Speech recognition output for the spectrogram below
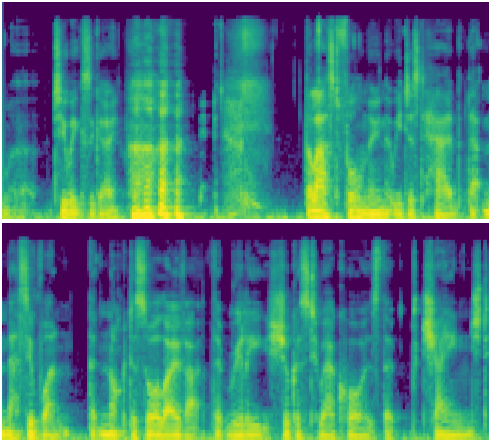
uh, two weeks ago, the last full moon that we just had, that massive one that knocked us all over, that really shook us to our cores, that changed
